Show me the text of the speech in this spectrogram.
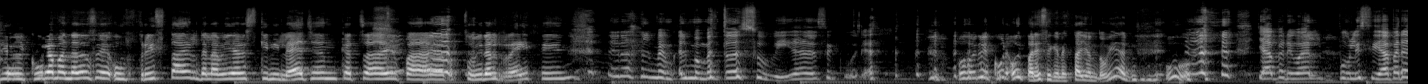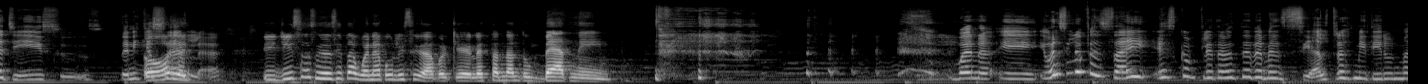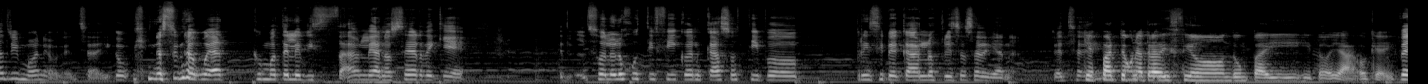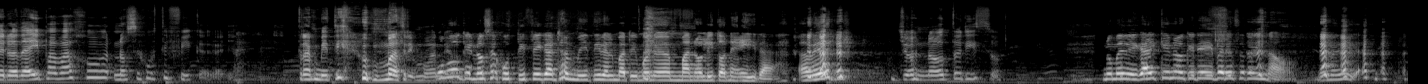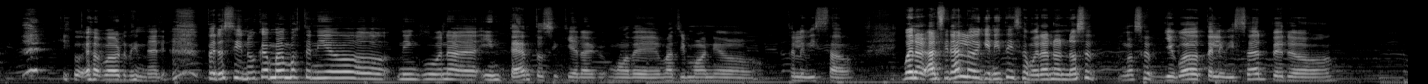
Y el cura mandándose un freestyle de la vida del Skinny Legend, ¿cachai? Para subir el rating. Era el, el momento de su vida de ese cura. Pobre cura. Uy, parece que me está yendo bien. Uh. Ya, pero igual, publicidad para Jesus. Tenéis que Oye. hacerla. Y Jesus necesita buena publicidad porque le están dando un bad name. Bueno, y igual si lo pensáis, es completamente demencial transmitir un matrimonio, ¿cachai? Como que no es una wea como televisable, a no ser de que solo lo justifico en casos tipo príncipe Carlos, princesa Diana. ¿Cachai? Que es parte de una tradición de un país y todo, ya, ok. Pero de ahí para abajo no se justifica, Gaya. Transmitir un matrimonio. ¿Cómo que no se justifica transmitir el matrimonio de Manolito Neira? A ver, Yo no autorizo. no me digáis que no queréis ver ese reinado. No me digáis. Qué wea más ordinaria. Pero sí, nunca más hemos tenido ningún intento siquiera como de matrimonio televisado. Bueno, al final lo de Kenita y Zamorano no se, no se llegó a televisar, pero,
